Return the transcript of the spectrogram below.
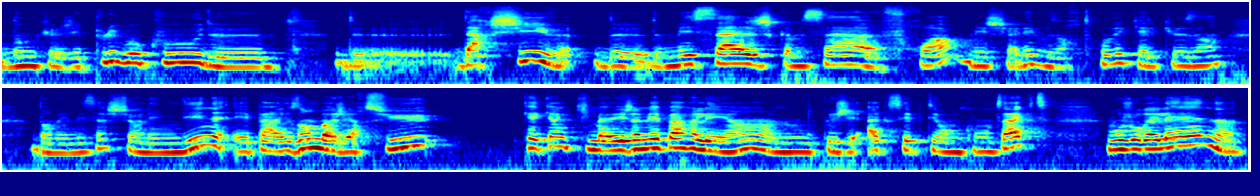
donc, j'ai plus beaucoup de, d'archives de, de, messages comme ça froids, mais je suis allée vous en retrouver quelques-uns dans mes messages sur LinkedIn. Et par exemple, bah, j'ai reçu quelqu'un qui m'avait jamais parlé, hein, que j'ai accepté en contact. Bonjour Hélène.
